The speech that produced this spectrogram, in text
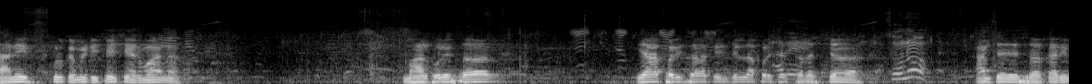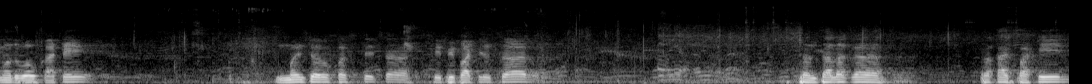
स्थानिक स्कूल कमिटीचे चेअरमन महालपुरे सर या परिसरातील जिल्हा परिषद सदस्य आमचे सहकारी मधुभाऊ काटे मंचावर उपस्थित पी पी पाटील सर संचालक प्रकाश पाटील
